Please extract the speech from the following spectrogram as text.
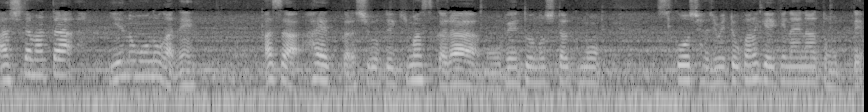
明日また家のものがね朝早くから仕事行きますからもうお弁当の支度も少し始めておかなきゃいけないなと思って、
